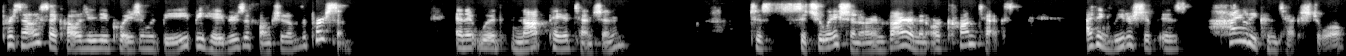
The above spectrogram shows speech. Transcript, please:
personality psychology, the equation would be behavior is a function of the person. And it would not pay attention to situation or environment or context. I think leadership is highly contextual.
